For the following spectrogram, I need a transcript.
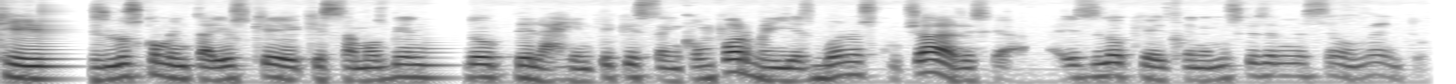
que es los comentarios que, que, estamos viendo de la gente que está inconforme y es bueno escuchar, es, es lo que tenemos que hacer en este momento.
